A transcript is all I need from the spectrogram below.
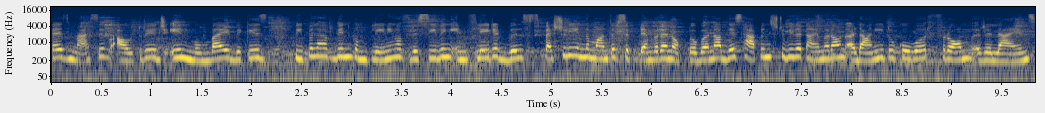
There's massive outrage in Mumbai because people have been complaining of receiving inflated bills, especially in the month of September and October. Now, this happens to be the time around Adani took over from Reliance.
